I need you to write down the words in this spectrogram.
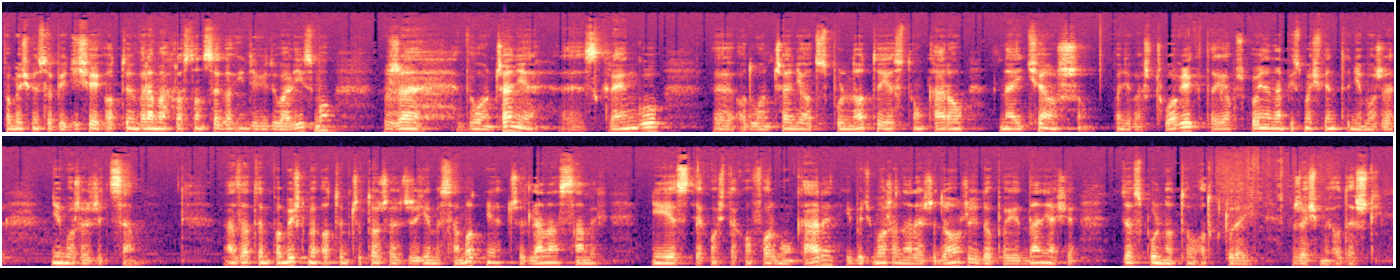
Pomyślmy sobie dzisiaj o tym w ramach rosnącego indywidualizmu, że wyłączenie e, z kręgu, e, odłączenie od wspólnoty jest tą karą najcięższą, ponieważ człowiek, tak jak przypomina nam Pismo Święte, nie może, nie może żyć sam. A zatem pomyślmy o tym, czy to, że żyjemy samotnie, czy dla nas samych nie jest jakąś taką formą kary i być może należy dążyć do pojednania się ze wspólnotą, od której żeśmy odeszli.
